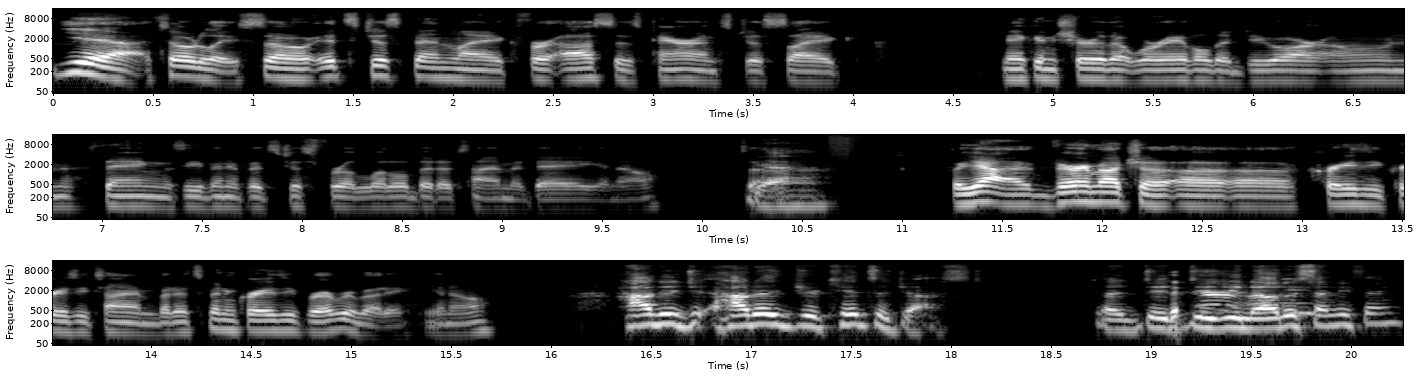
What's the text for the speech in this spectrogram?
Yeah, totally. So it's just been like for us as parents, just like making sure that we're able to do our own things, even if it's just for a little bit of time a day, you know? So, Yeah. But yeah, very much a, a, a crazy, crazy time, but it's been crazy for everybody, you know? How did you, how did your kids adjust? Uh, did did you notice anything?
